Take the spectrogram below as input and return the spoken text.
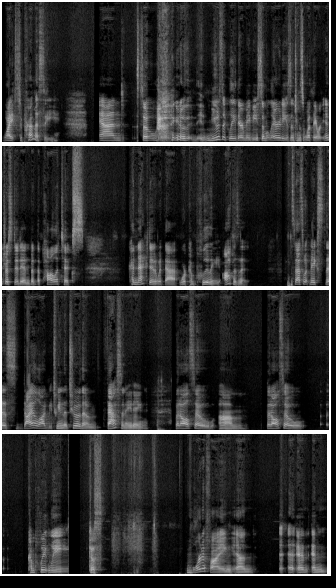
white supremacy. And so, you know, musically, there may be similarities in terms of what they were interested in, but the politics connected with that were completely opposite. So that's what makes this dialogue between the two of them fascinating, but also, um, but also completely just mortifying and and and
